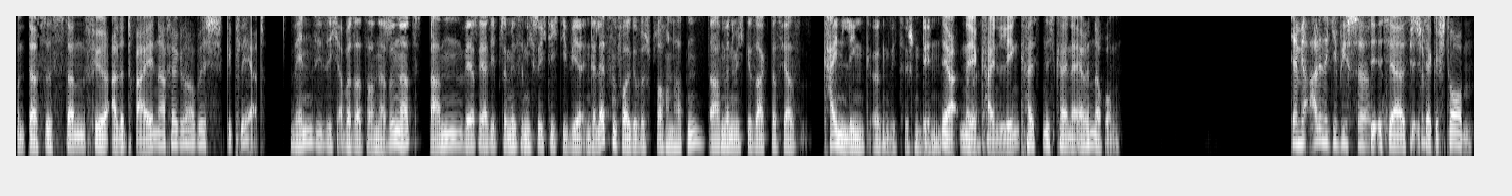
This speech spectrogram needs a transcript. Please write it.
Und das ist dann für alle drei nachher, glaube ich, geklärt. Wenn sie sich aber daran erinnert, dann wäre ja die Prämisse nicht richtig, die wir in der letzten Folge besprochen hatten. Da haben wir nämlich gesagt, dass ja kein Link irgendwie zwischen denen. Ja, nee, kein Link heißt nicht keine Erinnerung. die haben ja alle eine gewisse. Sie ist ja, sie ist ja gestorben.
